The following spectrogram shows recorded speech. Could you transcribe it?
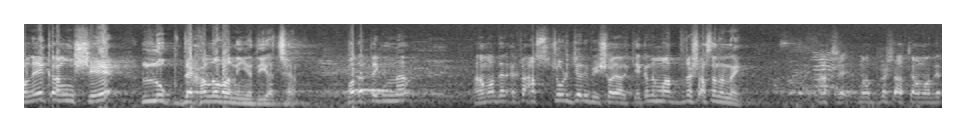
অনেকাংশে লুক দেখানো বানিয়ে দিয়েছে। কথা ঠিক না? আমাদের একটা আশ্চর্যের বিষয় আর কি। এখানে মাদ্রাসা আছে না নাই? আছে, মাদ্রাসা আছে আমাদের।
